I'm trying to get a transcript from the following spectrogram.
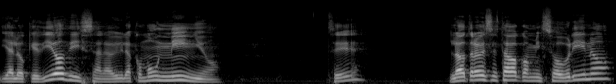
y a lo que Dios dice a la Biblia como un niño. ¿Sí? La otra vez estaba con mi sobrino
